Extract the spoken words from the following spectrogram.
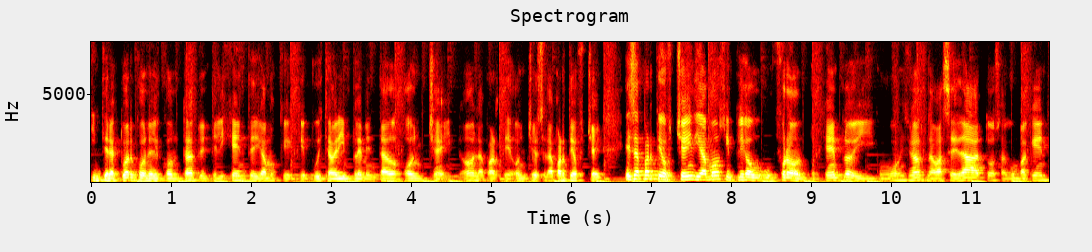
interactuar con el contrato inteligente, digamos, que, pudiste haber implementado on-chain, ¿no? La parte on-chain, la parte off-chain. Esa parte off-chain, digamos, implica un, un, front, por ejemplo, y como vos mencionabas, una base de datos, algún backend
